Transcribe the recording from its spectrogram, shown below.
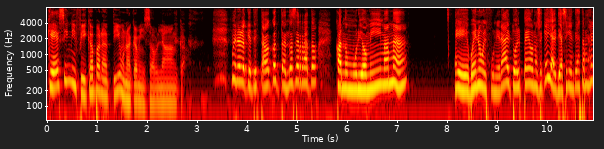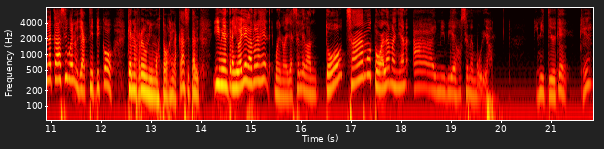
¿Qué significa para ti una camisa blanca? Bueno, lo que te estaba contando hace rato, cuando murió mi mamá, eh, bueno, el funeral, todo el peo, no sé qué, y al día siguiente ya estamos en la casa y bueno, ya típico que nos reunimos todos en la casa y tal. Y mientras iba llegando la gente, bueno, ella se levantó, chamo, toda la mañana, ay, mi viejo se me murió. Y mi tío, ¿y qué? ¿Qué?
